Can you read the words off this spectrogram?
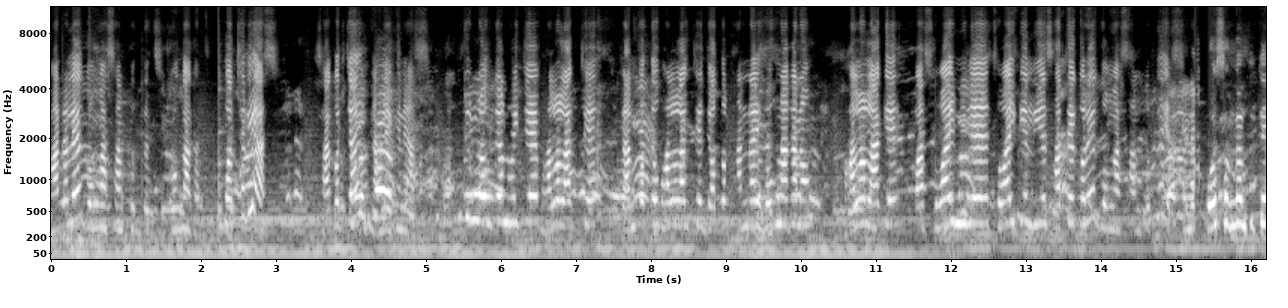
ঘাটালে গঙ্গা স্নান করতে গঙ্গা ঘাটে। দু বছরই আসি। সাগর যাই নাহলে এখানে আসি। প্রচুর লোকজন হয়েছে ভালো লাগছে চান করতেও ভালো লাগছে যত ঠান্ডায় হোক না কেন ভালো লাগে। বা সবাই মিলে সবাইকে নিয়ে সাথে করে গঙ্গা স্নান করতে পৌষ সংক্রান্তিতে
